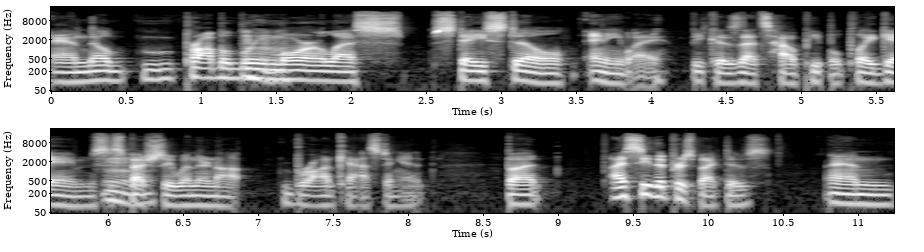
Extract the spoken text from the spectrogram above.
and they'll probably Mhm. more or less stay still anyway, because that's how people play games, Mhm. especially when they're not broadcasting it. But I see the perspectives, and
